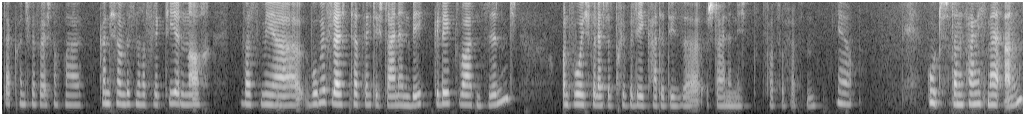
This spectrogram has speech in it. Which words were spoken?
da könnte ich mir vielleicht noch mal, könnte ich mal ein bisschen reflektieren noch, was mir, wo mir vielleicht tatsächlich Steine in den Weg gelegt worden sind und wo ich vielleicht das Privileg hatte, diese Steine nicht vorzufinden. Ja. Gut, dann fange ich mal an.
